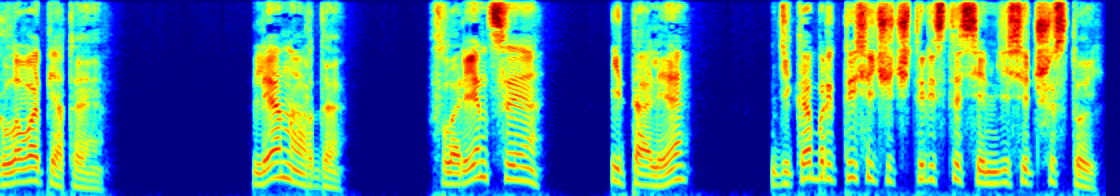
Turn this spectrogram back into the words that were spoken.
Глава 5. Леонардо. Флоренция, Италия. Декабрь 1476.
